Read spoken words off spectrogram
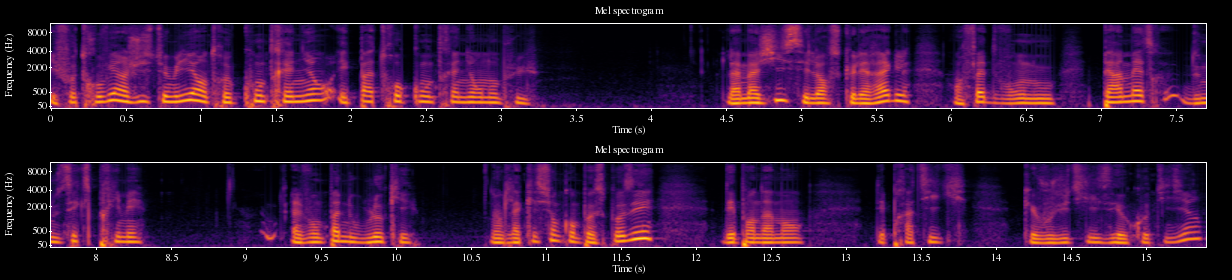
Il faut trouver un juste milieu entre contraignant et pas trop contraignant non plus. La magie, c'est lorsque les règles, en fait, vont nous permettre de nous exprimer. Elles vont pas nous bloquer. Donc la question qu'on peut se poser, dépendamment des pratiques que vous utilisez au quotidien,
